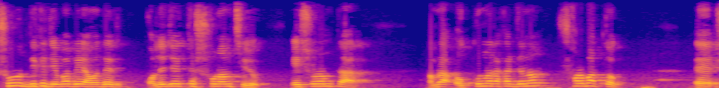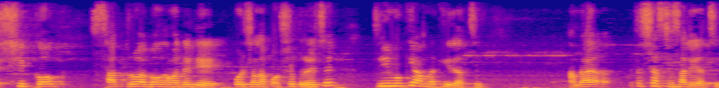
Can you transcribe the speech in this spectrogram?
শুরুর দিকে যেভাবে আমাদের কলেজে একটা সুনাম ছিল, এই সুনামটা আমরা অক্ষুণ্ণ রাখার জন্য সর্বাত্মক শিক্ষক, ছাত্র এবং আমাদের যে পরিচালনা পর্ষদ রয়েছে, ত্রিমুখী আমরা কি যাচ্ছি? আমরা এটা চেষ্টা চালিয়ে যাচ্ছি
